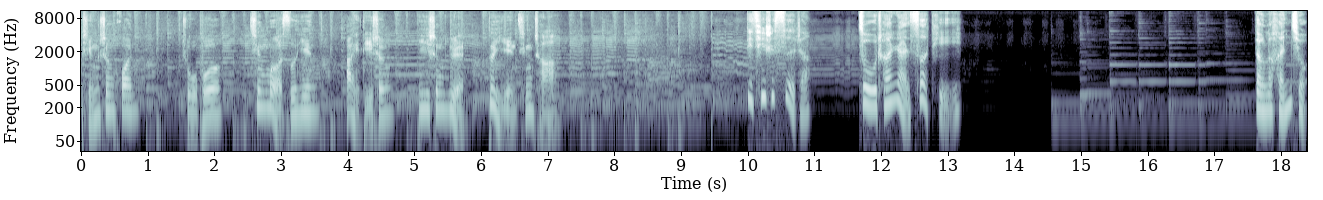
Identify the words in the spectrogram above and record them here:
平生欢，主播清墨思音、爱迪生、一生月、对饮清茶。第七十四章：祖传染色体。等了很久。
